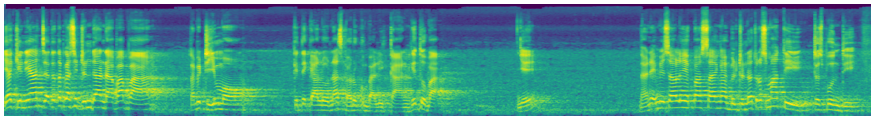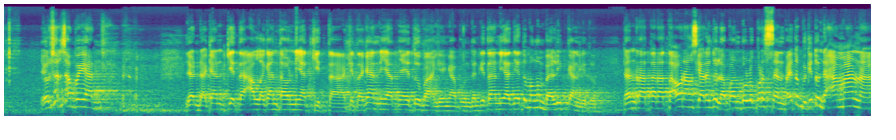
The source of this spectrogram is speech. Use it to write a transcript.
Ya gini aja, tetap kasih denda ndak apa-apa. Tapi dimo. Ketika lunas baru kembalikan gitu, Pak. Ye. Nah, ini misalnya pas saya ngambil denda terus mati, terus pundi? Ya urusan sampean. ya ndak kan kita Allah kan tahu niat kita. Kita kan niatnya itu Pak nggih ngapunten. Kita niatnya itu mengembalikan gitu. Dan rata-rata orang sekarang itu 80% Pak itu begitu ndak amanah.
